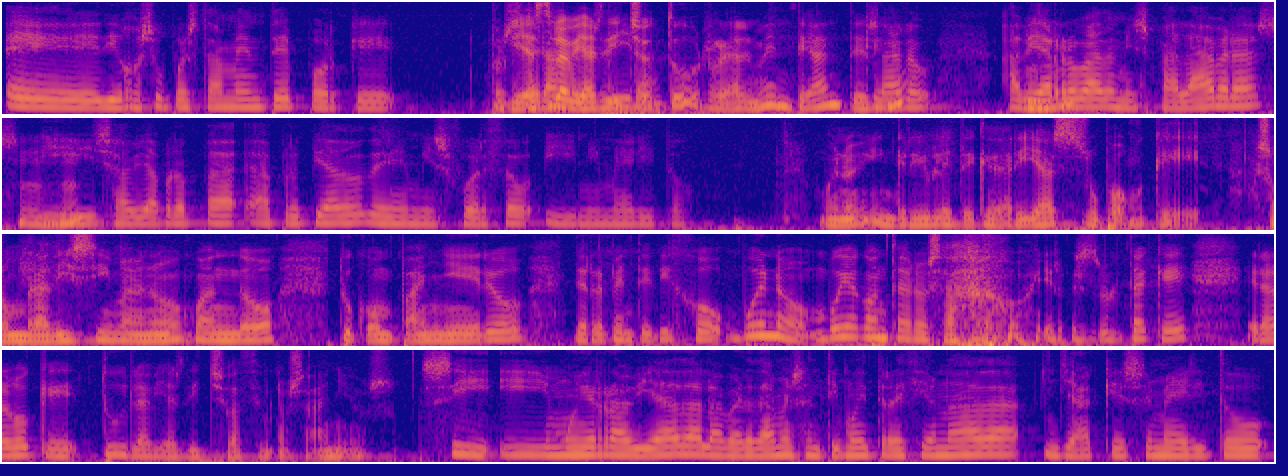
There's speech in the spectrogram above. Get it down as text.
Eh, digo supuestamente porque... Pues ya se lo habías dicho tú realmente antes. Claro, había robado mis palabras y se había apropiado de mi esfuerzo y mi mérito. Bueno, increíble, te quedarías, supongo que asombradísima, ¿no? Cuando tu compañero de repente dijo, bueno, voy a contaros algo, y resulta que era algo que tú le habías dicho hace unos años. Sí, y muy rabiada, la verdad me sentí muy traicionada, ya que ese mérito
